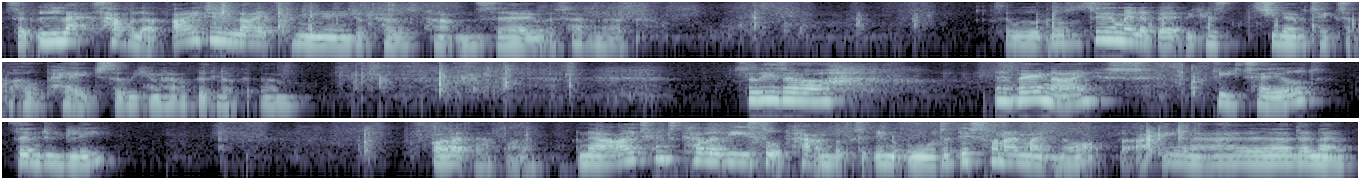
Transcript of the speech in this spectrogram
So let's have a look. I do like Kameliya Angelkova's patterns, so let's have a look. So we'll, we'll zoom in a bit because she never takes up the whole page so we can have a good look at them. So these are, they're very nice, detailed, zendoodly. Oh, I like that one. Now I tend to colour these sort of pattern books in order. This one I might not, but I, you know, I, I don't know.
